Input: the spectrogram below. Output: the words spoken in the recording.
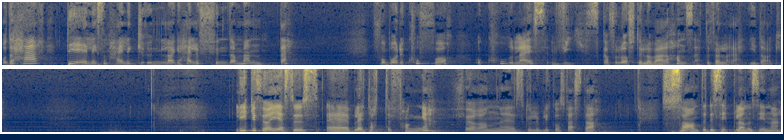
Og det her det er liksom hele grunnlaget, hele fundamentet for både hvorfor og hvordan vi skal få lov til å være hans etterfølgere i dag. Like før Jesus eh, ble tatt til fange, før han eh, skulle bli korsfesta, så sa han til disiplene sine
